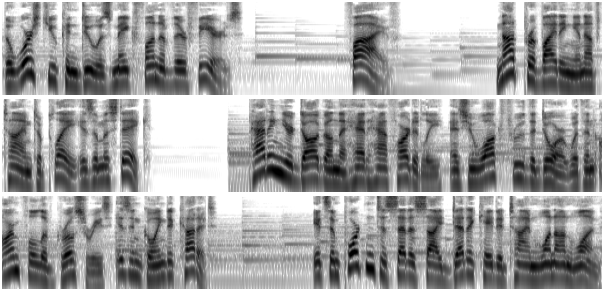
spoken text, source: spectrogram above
The worst you can do is make fun of their fears. 5. Not providing enough time to play is a mistake. Patting your dog on the head half heartedly as you walk through the door with an armful of groceries isn't going to cut it. It's important to set aside dedicated time one on one,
